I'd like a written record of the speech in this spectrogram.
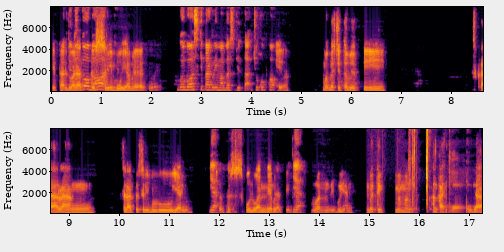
sekitar itu dua ratus ribu ya berarti. Gue bawa sekitar 15 juta. Cukup kok. Iya. 15 juta berarti sekarang 100 ribu yen. Iya. 110-an ya berarti. Iya. 110-an ribu yen. Berarti memang angkanya ya udah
